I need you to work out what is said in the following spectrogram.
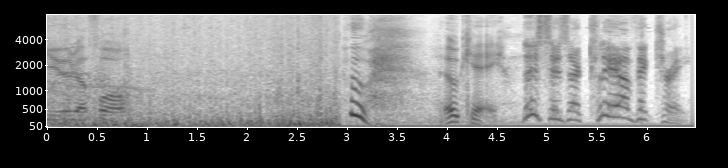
Beautiful. Whew. Okay. This is a clear victory!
